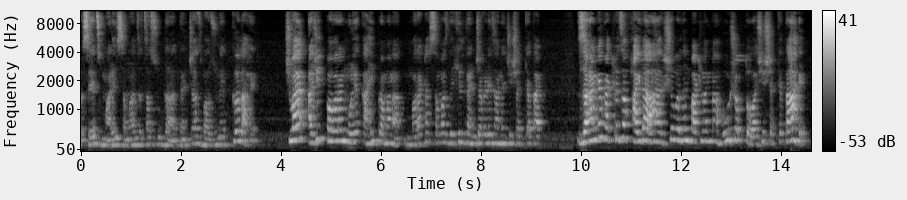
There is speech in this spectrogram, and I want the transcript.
तसेच माळी समाजाचा सुद्धा त्यांच्याच बाजूने कल आहे. शिवाय अजित पवारांमुळे काही प्रमाणात मराठा समाज देखील त्यांच्याकडे जाण्याची शक्यता आहे. जरांगे फॅक्टरीचा फायदा हर्षवर्धन पाटलांना होऊ शकतो अशी शक्यता आहे.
